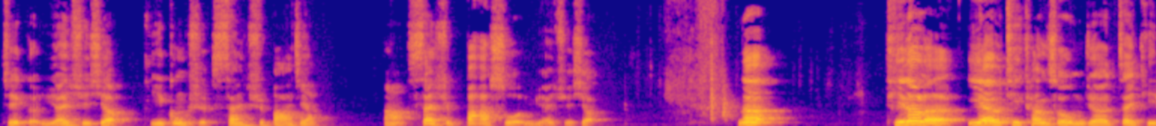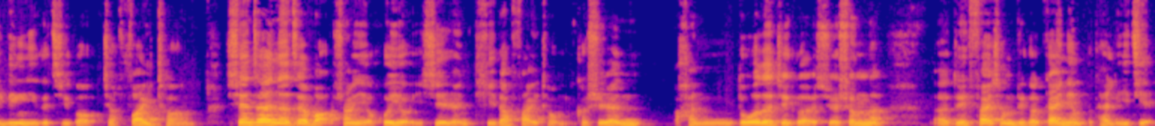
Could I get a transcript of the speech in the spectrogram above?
这个语言学校一共是三十八家，啊，三十八所语言学校，那。提到了 ELT Council，我们就要再提另一个机构，叫 FITOM。现在呢，在网上也会有一些人提到 FITOM，可是人很多的这个学生呢，呃，对 FITOM 这个概念不太理解。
